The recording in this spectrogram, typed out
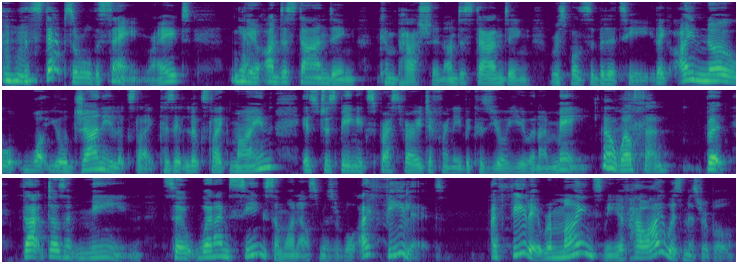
mm-hmm. the steps are all the same, right? Yeah. you know understanding compassion understanding responsibility like i know what your journey looks like because it looks like mine it's just being expressed very differently because you're you and i'm me Oh, well said. but that doesn't mean so when i'm seeing someone else miserable i feel it i feel it, it reminds me of how i was miserable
